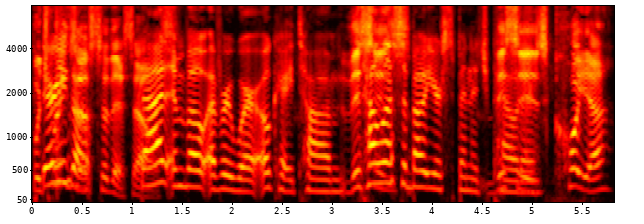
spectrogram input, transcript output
which there you brings go. us to this. bad info everywhere. Okay, Tom, This tell is- us about your spinach powder. This is Koyah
